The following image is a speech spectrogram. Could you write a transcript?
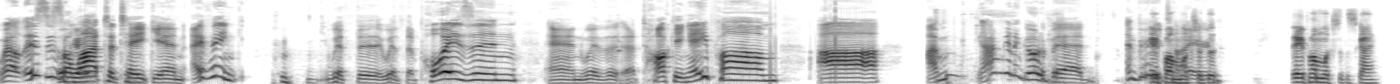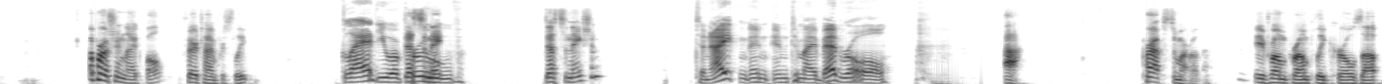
Well, this is Okay. a lot to take in. I think with the with the poison and with a, a talking Aipom, uh I'm I'm gonna go to bed. I'm very Aipom tired. looks at the Aipom looks at the sky. Approaching nightfall. Fair time for sleep. Glad you approve. Destina- Destination? Tonight in, into my bedroll. Ah. Perhaps tomorrow then. Aipom promptly curls up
